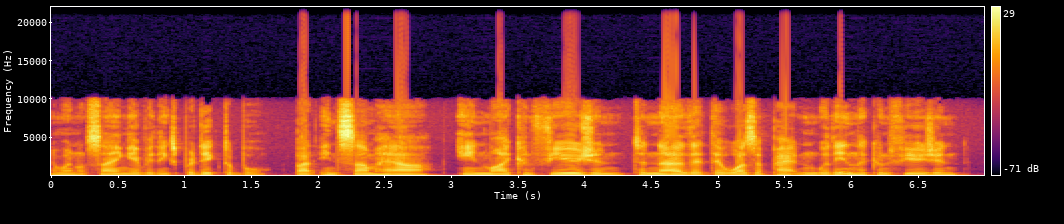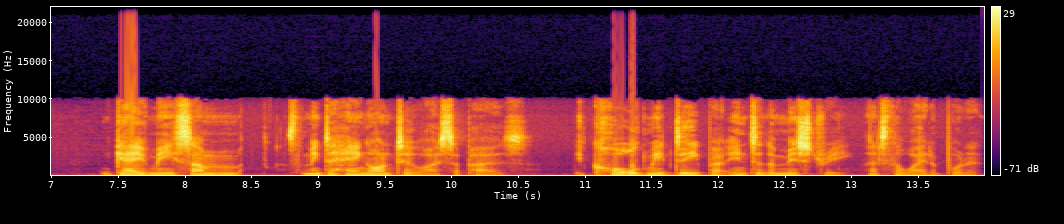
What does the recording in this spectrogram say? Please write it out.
And we're not saying everything's predictable, but in somehow in my confusion to know that there was a pattern within the confusion gave me some something to hang on to, I suppose. It called me deeper into the mystery. That's the way to put it.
